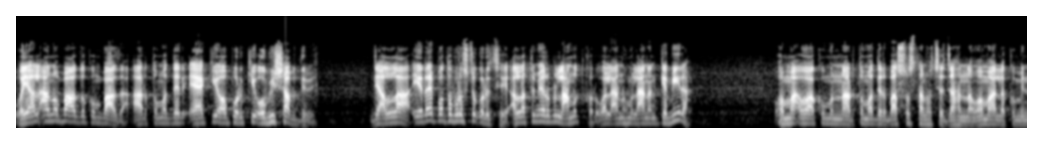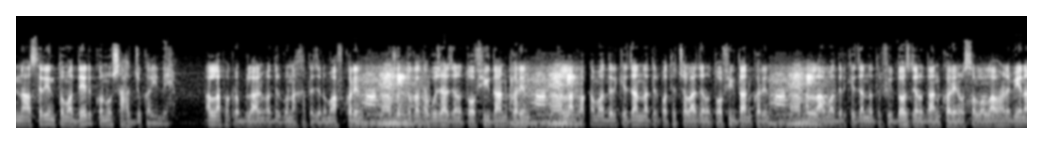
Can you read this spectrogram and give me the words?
ওয়াল আনো বাদকম বাজা আর তোমাদের একে অপরকে অভিশাপ দেবে। যে আল্লাহ, এরাই পথভ্রষ্ট করেছে। আল্লাহ, তুমি এর উপর লানত করো। ওয়াল আনহুম লানান কেবিরা। ওমা ওয়াকুমুন্নার তোমাদের বাসস্থান হচ্ছে জাহান্নাম। ওমা আল্লাকুমিন্না আসেরিন তোমাদের কোনো সাহায্যকারী নেই। আল্লাহ ফাক রব্বুল আলম আমাদের গুনা খাতা যেন মাফ করেন সত্য কথা বোঝার যেন তৌফিক দান করেন আল্লাহ পাক আমাদেরকে জান্নাতের পথে চলার যেন তৌফিক দান করেন আল্লাহ আমাদেরকে জান্নাতুল দশ যেন দান করেন ওসল্লাহ নবীনা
